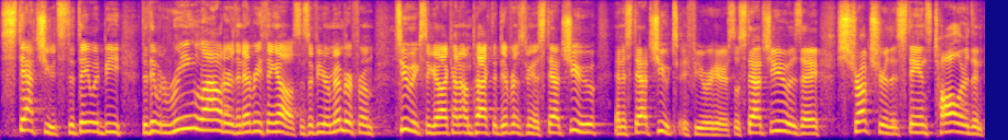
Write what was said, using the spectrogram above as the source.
statutes that they would be that they would ring louder than everything else. And so if you remember from 2 weeks ago, I kind of unpacked the difference between a statue and a statute if you were here. So statue is a structure that stands taller than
